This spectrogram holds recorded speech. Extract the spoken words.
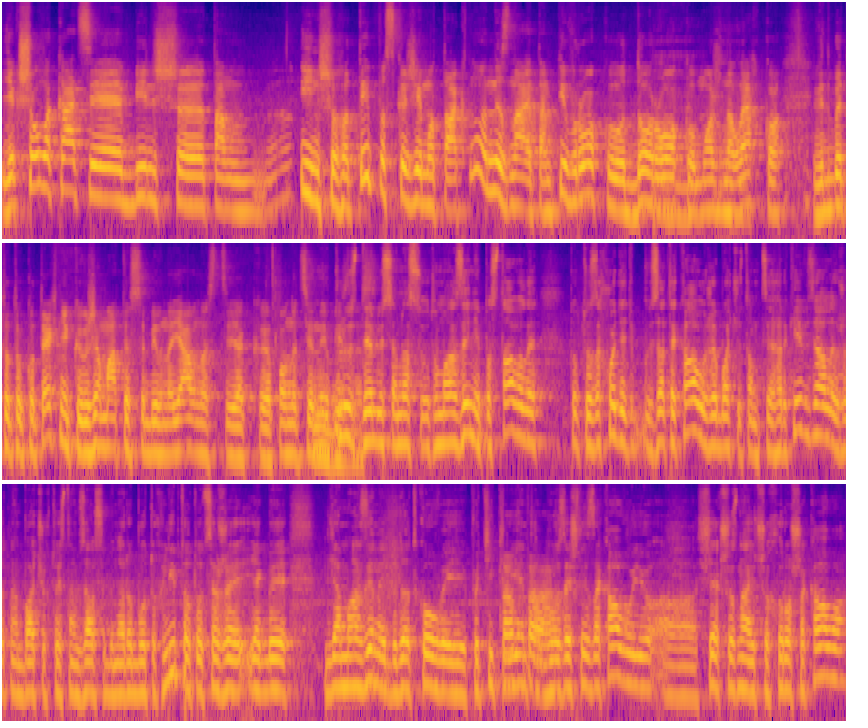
Якщо локація більш е, там іншого типу, скажімо так, ну не знаю, там півроку до року можна легко відбити таку техніку і вже мати собі в наявності як е, повноцінний Ну, плюс бізнес. дивлюся, нас от в магазині поставили, тобто заходять взяти каву, вже бачу, там цигарки взяли, вже там бачу, хтось там взяв собі на роботу хліб, тобто це вже якби для магазину додатковий потік клієнта, бо зайшли за кавою, а ще якщо знають, що хороша кава,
